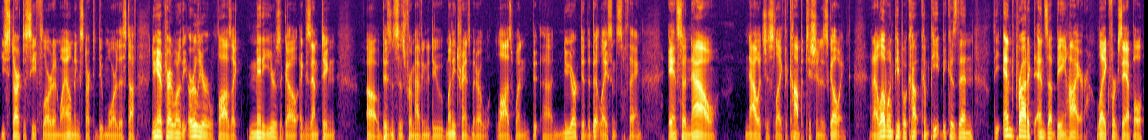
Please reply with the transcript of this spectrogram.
you start to see Florida and Wyoming start to do more of this stuff. New Hampshire had one of the earlier laws, like many years ago, exempting uh, businesses from having to do money transmitter laws when uh, New York did the BitLicense thing. And so now, now it's just like the competition is going. And I love when people co- compete because then the end product ends up being higher. Like, for example,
